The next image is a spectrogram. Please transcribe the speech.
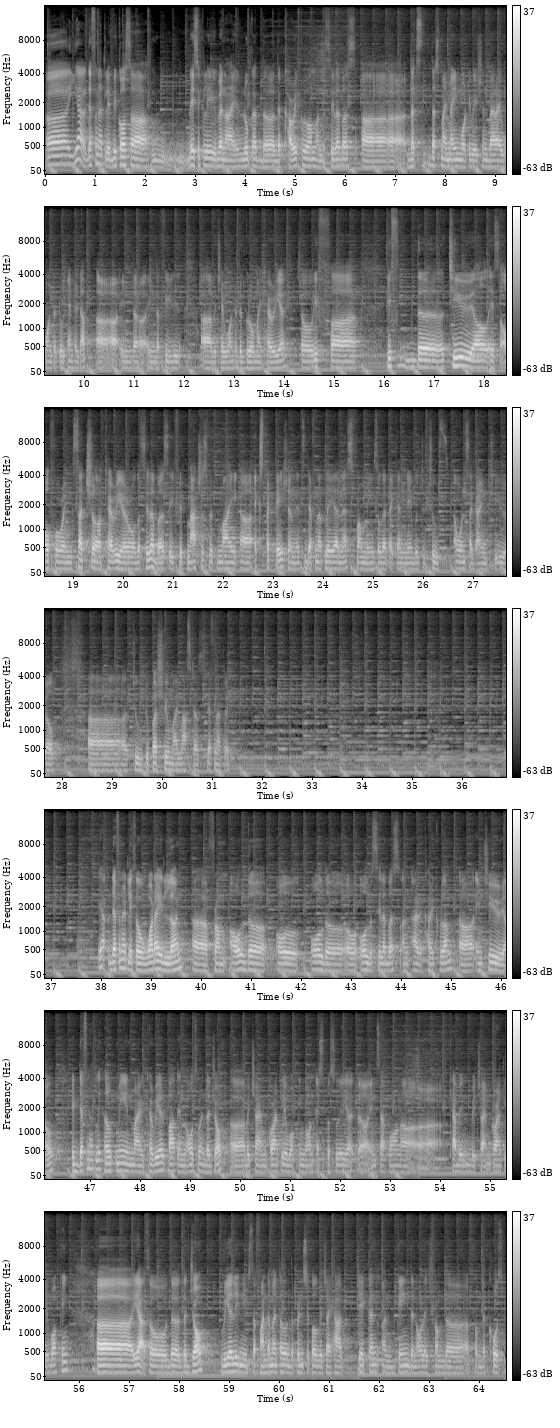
Uh, yeah, definitely. Because uh, basically, when I look at the, the curriculum and the syllabus, uh, that's that's my main motivation where I wanted to ended up uh, in the in the field uh, which I wanted to grow my career. So if uh, if the TUL is offering such a career or the syllabus, if it matches with my uh, expectation, it's definitely an S from me so that I can able to choose once again TUL Uh, to, to pursue my master's, definitely. Yeah, definitely. So what I learned uh, from all the all all the all, all the syllabus and uh, curriculum uh, in TUL, it definitely helped me in my career path and also in the job uh, which I am currently working on, especially at uh, in Safran uh, cabin which I am currently working. Uh, yeah, so the the job really needs the fundamental and the principle which I have taken and gained the knowledge from the from the course.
